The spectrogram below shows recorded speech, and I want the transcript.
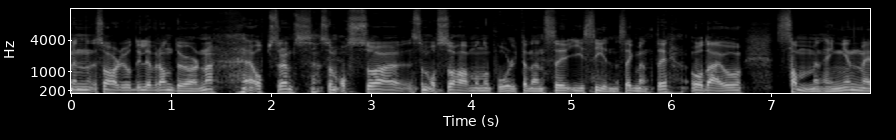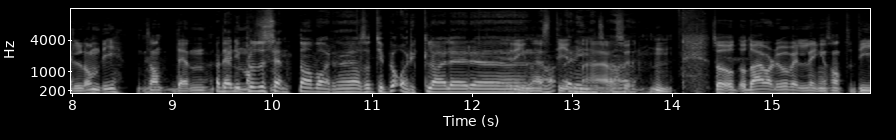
men, så har du jo de leverandørene eh, oppstrøms som også, som også har monopoltendenser i sine segmenter. Og det er jo sammenhengen mellom de. Den, ja, det er de produsentene av varene, altså type Orkla eller uh, Ringnes, ja, Tine altså, mm. og, og, der var det jo veldig lenge sånn at de,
